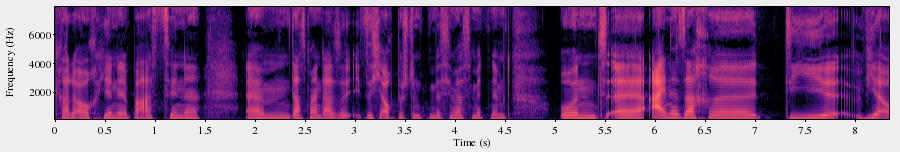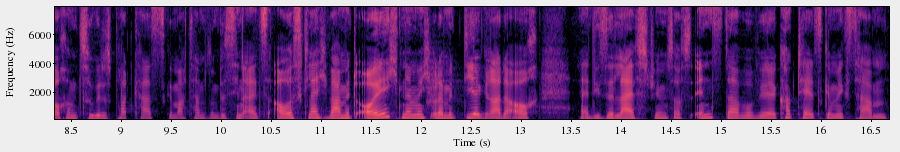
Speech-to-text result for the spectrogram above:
gerade auch hier in der Barszene, ähm, dass man da so, sich auch bestimmt ein bisschen was mitnimmt. Und äh, eine Sache, die wir auch im Zuge des Podcasts gemacht haben, so ein bisschen als Ausgleich, war mit euch, nämlich, oder mit dir gerade auch, äh, diese Livestreams aufs Insta, wo wir Cocktails gemixt haben.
